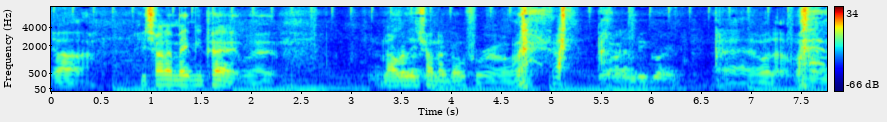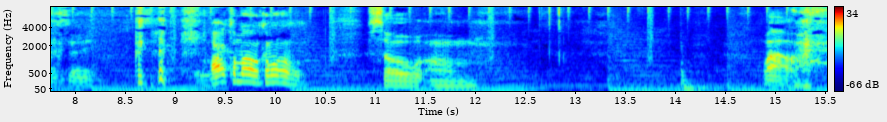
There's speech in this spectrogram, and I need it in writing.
Yeah, he's trying to make me pack, but I'm not really trying to go for real. Go out and be great. Eh, whatever. You know what I'm saying? All right, come on, come on. So, um, wow,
